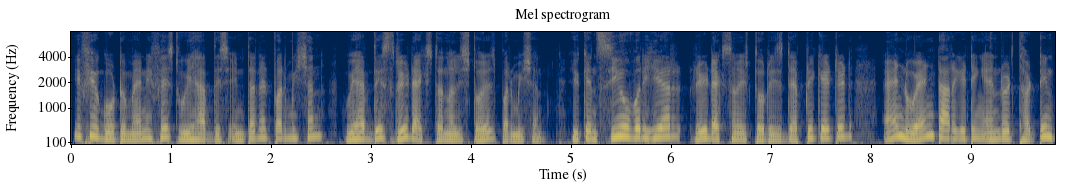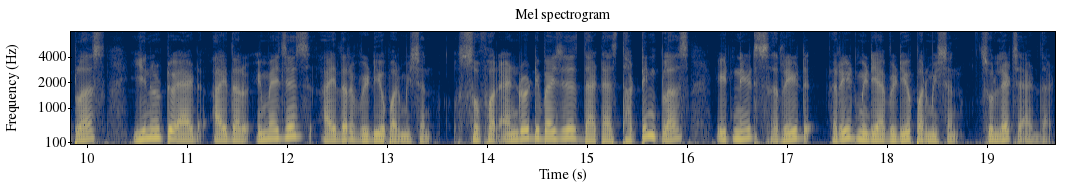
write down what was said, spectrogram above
If you go to manifest, we have this internet permission. We have this read external storage permission. You can see over here, read external storage is deprecated and when targeting Android 13 plus, you need to add either images, either video permission. So for Android devices that has 13 plus, it needs read, read media video permission. So let's add that.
